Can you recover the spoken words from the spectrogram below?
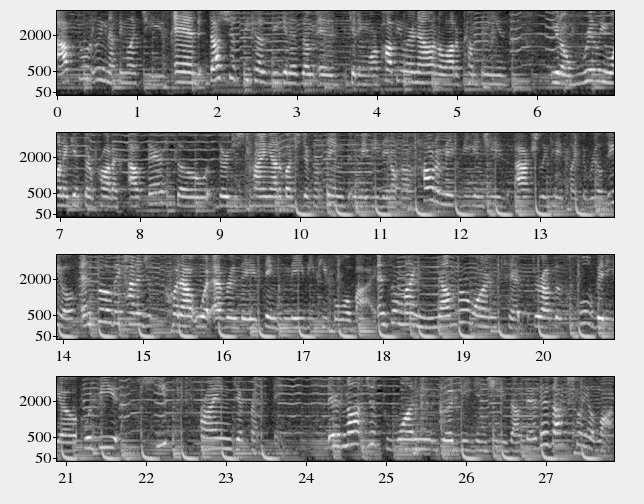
absolutely nothing like cheese, and that's just because veganism is getting more popular now and a lot of companies you know, really want to get their products out there, so they're just trying out a bunch of different things and maybe they don't know how to make vegan cheese actually taste like the real deal. And so they kind of just put out whatever they think maybe people will buy. And so my number one tip throughout this whole video would be keep trying different things. There's not just one good vegan cheese out there, there's actually a lot,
